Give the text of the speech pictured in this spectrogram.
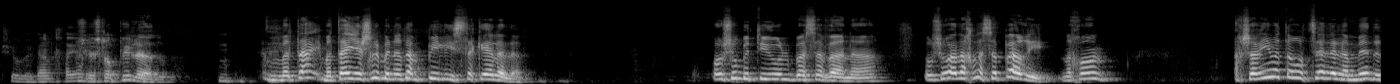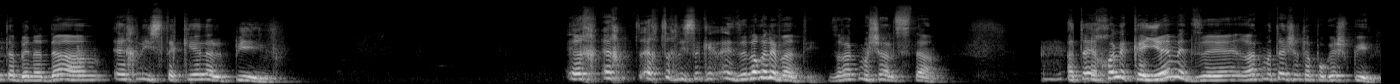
שהוא בגן חיות. שיש לו פיל לידו. מתי, מתי יש לבן אדם פיל להסתכל עליו? או שהוא בטיול בסוואנה, או שהוא הלך לספארי, נכון? עכשיו, אם אתה רוצה ללמד את הבן אדם איך להסתכל על פיל, איך, איך, איך צריך להסתכל, זה לא רלוונטי, זה רק משל סתם. אתה יכול לקיים את זה רק מתי שאתה פוגש פיל.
